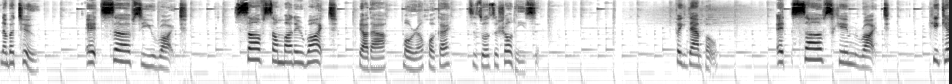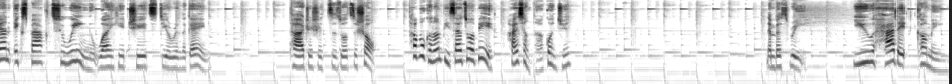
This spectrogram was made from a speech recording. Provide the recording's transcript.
Number two, it serves you right. Serve somebody right 表达某人活该、自作自受的意思。For example. It serves him right. He can't expect to win when he cheats during the game. 他这是自作自受，他不可能比赛作弊还想拿冠军。Number three, you had it coming.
